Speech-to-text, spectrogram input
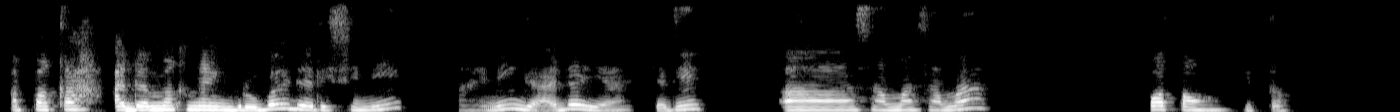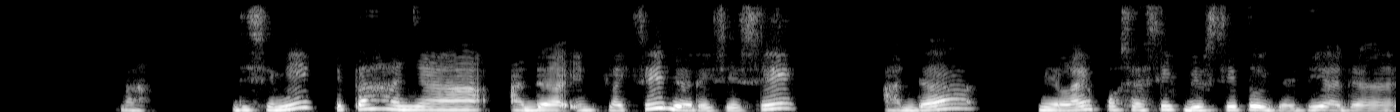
Apakah ada makna yang berubah dari sini? Nah, ini nggak ada ya. Jadi eh, sama-sama potong gitu. Nah, di sini kita hanya ada infleksi dari sisi ada nilai posesif di situ. Jadi ada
